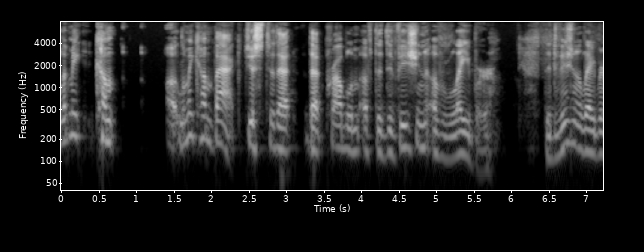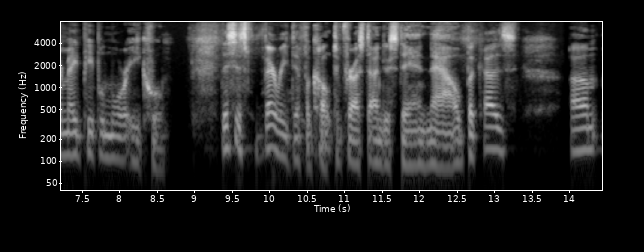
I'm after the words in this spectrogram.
let me come. Uh, let me come back just to that that problem of the division of labor the division of labor made people more equal. This is very difficult for us to understand now because um,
